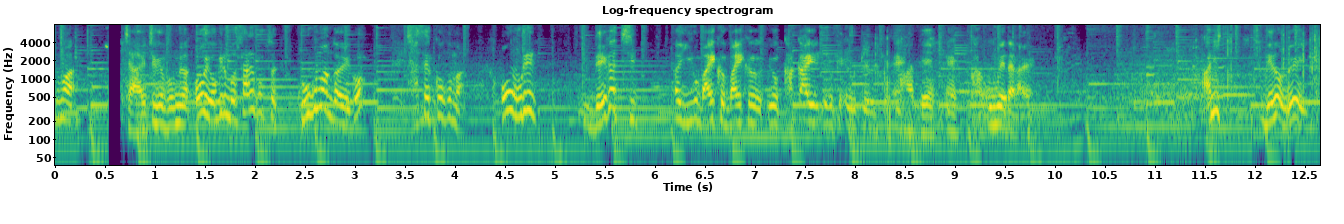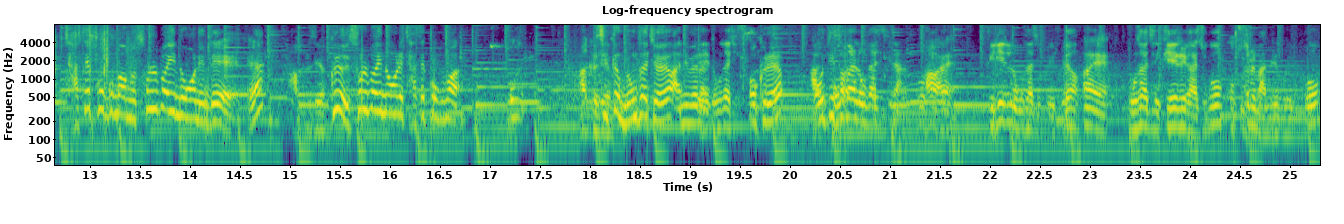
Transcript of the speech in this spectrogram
고구마. 자, 이쪽에 보면, 어, 여기는 뭐 쌀국수, 고구마인가요, 이거? 자색 고구마. 어, 우리, 내가 집, 아, 이거 마이크, 마이크, 이거 가까이, 이렇게, 이렇게, 이렇게. 아, 네. 네, 가- 위에다가. 아니, 내가 왜 자색 고구마면 솔바이 농원인데, 예? 아, 그러세요? 그 솔바이 농원에 자색 고구마, 아, 그러세요? 직접 농사 지어요? 아니면? 네, 농사 짓습니다. 어, 그래요? 아, 어디서? 정말 농사 짓진 않고 아, 예. 귀리를 농사 짓고 있고요. 아, 예. 농사 짓는 귀리를 가지고 국수를 만들고 있고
